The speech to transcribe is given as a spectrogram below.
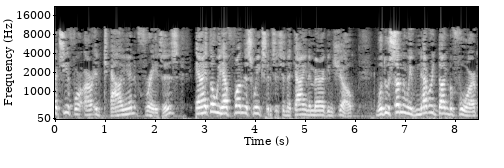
For our Italian phrases. And I thought we'd have fun this week since it's an Italian American show. We'll do something we've never done before.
